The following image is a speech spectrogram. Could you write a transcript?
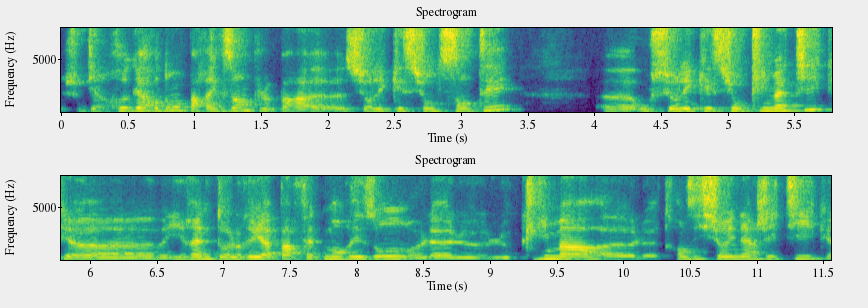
Je veux dire, regardons par exemple euh, sur les questions de santé. ou sur les questions climatiques, Irène Tolleré a parfaitement raison, le, climat, la transition énergétique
